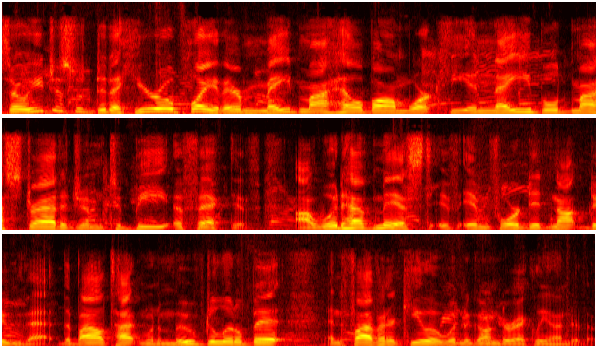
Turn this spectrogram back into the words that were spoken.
So he just did a hero play there, made my hell bomb work. He enabled my stratagem to be effective. I would have missed if M4 did not do that. The Bile Titan would have moved a little bit, and the 500 kilo wouldn't have gone directly under them.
